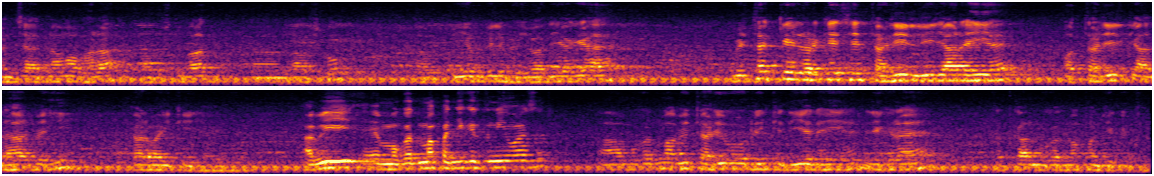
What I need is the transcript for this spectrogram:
पंचायतनामा भरा और उसके बाद लाश को पीएम के लिए भिजवा दिया गया है। मृतक के लड़के से तहरीर ली जा रही है और तहरीर के आधार पर ही कार्रवाई की जाएगी। अभी मुकदमा पंजीकृत नहीं हुआ है, सर? मुकदमा भी तहरीर वो लिख दिए नहीं है लिख रहे हैं। तत्काल मुकदमा पंजीकृत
